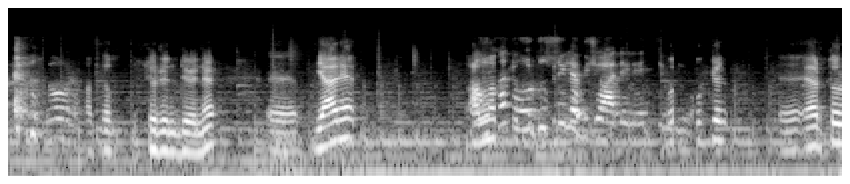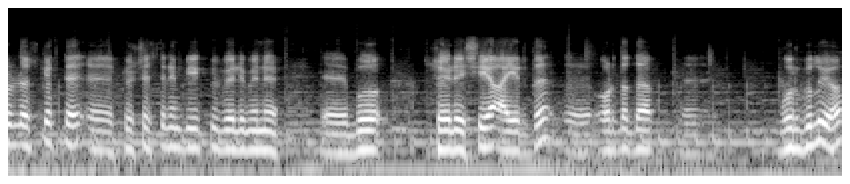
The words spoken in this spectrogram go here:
Doğru. nasıl süründüğünü. E, yani Avukat ordusuyla mücadele ettim diyor. Bugün Ertuğrul Özkök de e, köşesinin büyük bir bölümünü e, bu söyleşiye ayırdı. E, orada da vurguluyor.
